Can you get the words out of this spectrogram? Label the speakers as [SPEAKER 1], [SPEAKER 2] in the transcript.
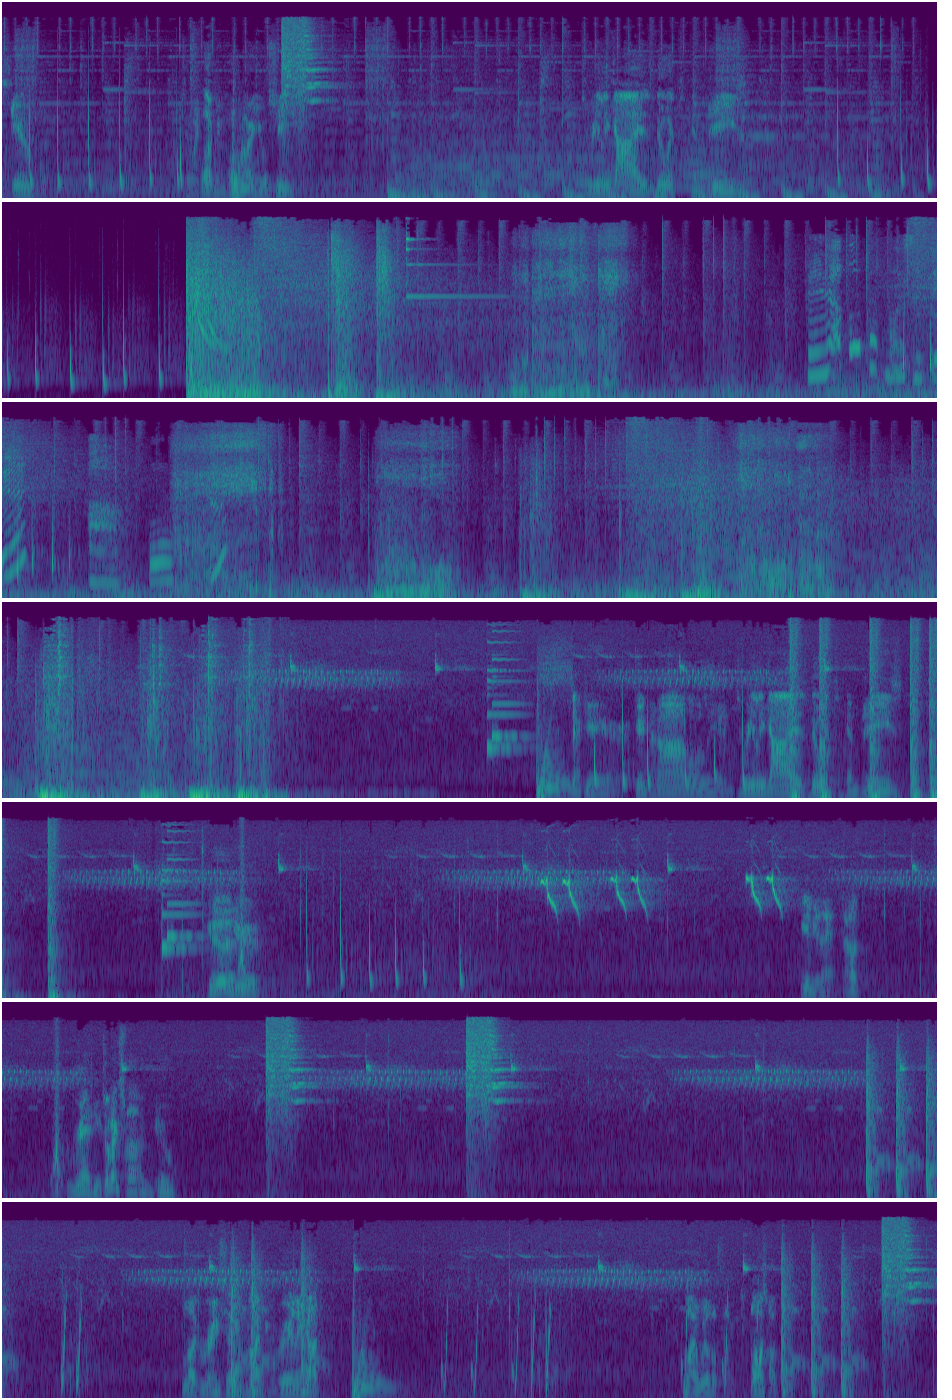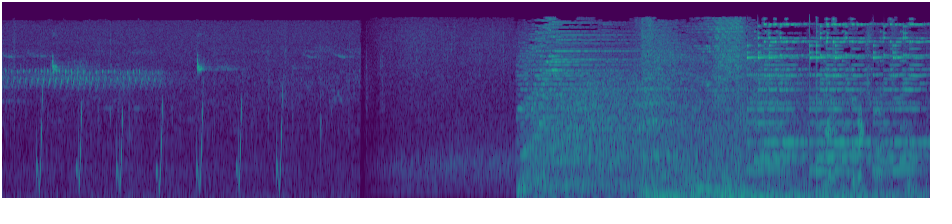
[SPEAKER 1] Just you. So what before are you see? Really, guys, do it in these? Here. Get an arm only in. Really, guys, do it in these? Good. Give you that, out. Ready. So it's on you. Blood racing much really got. My will affect, not of Red,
